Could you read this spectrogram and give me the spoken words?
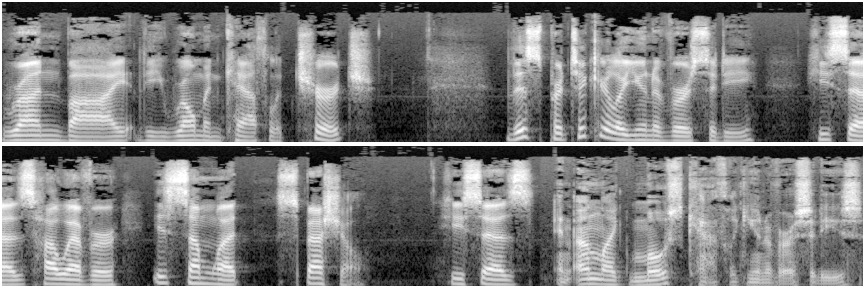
run by the Roman Catholic Church. This particular university, he says, however, is somewhat special. He says, And unlike most Catholic universities,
